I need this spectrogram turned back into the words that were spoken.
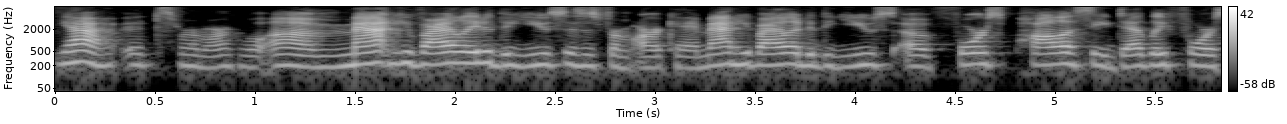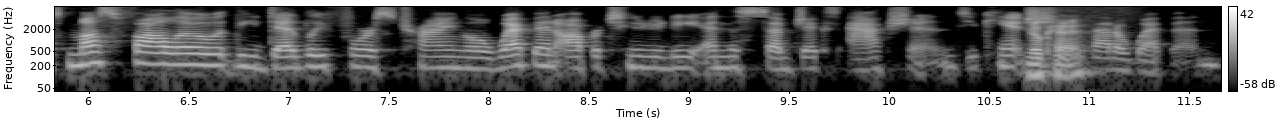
Yeah, it's remarkable. Um, Matt, he violated the use. This is from RK. Matt, he violated the use of force policy. Deadly force must follow the deadly force triangle: weapon, opportunity, and the subject's actions. You can't shoot Okay. without a weapon.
